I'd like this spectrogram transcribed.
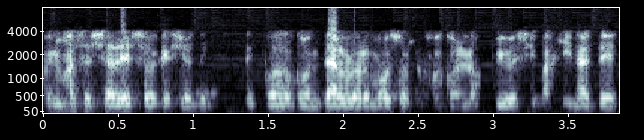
pero más allá de eso, que yo te, puedo contar lo hermoso que fue con los pibes, imagínate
